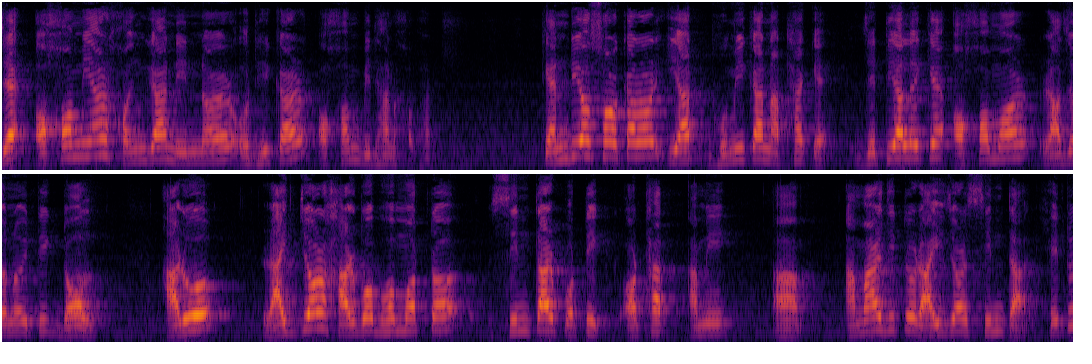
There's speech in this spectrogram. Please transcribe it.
যে অসমীয়াৰ সংজ্ঞা নিৰ্ণয়ৰ অধিকাৰ অসম বিধানসভাৰ। কেন্দ্ৰীয় চৰকাৰৰ ইয়াত ভূমিকা নাথাকে যেতিয়ালৈকে অসমৰ ৰাজনৈতিক দল আৰু ৰাজ্যৰ সাৰ্বভৌমত্ব চিন্তাৰ প্ৰতীক অৰ্থাৎ আমি আমাৰ যিটো ৰাইজৰ চিন্তা সেইটো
